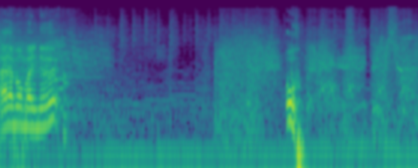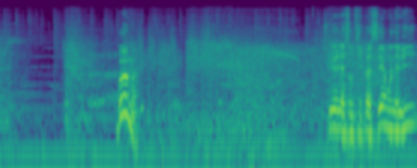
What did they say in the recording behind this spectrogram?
À la mort malneux. Oh Boum Celui-là il a senti passer à mon avis.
